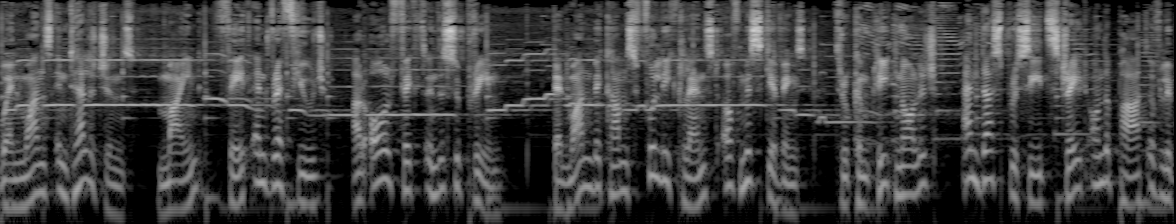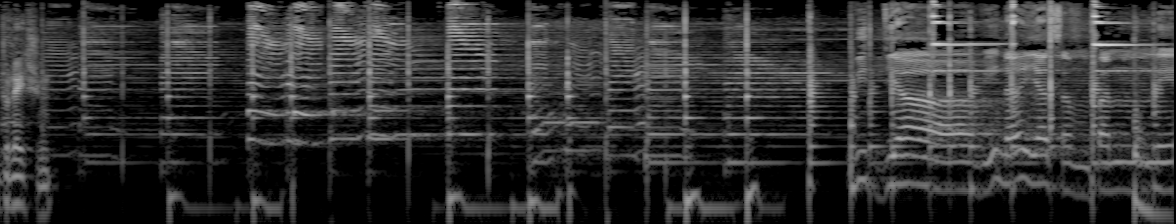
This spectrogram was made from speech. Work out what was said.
When one's intelligence, mind, faith, and refuge are all fixed in the Supreme, then one becomes fully cleansed of misgivings through complete knowledge and thus proceeds straight on the path of liberation. विद्या विनयसम्पन्ने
